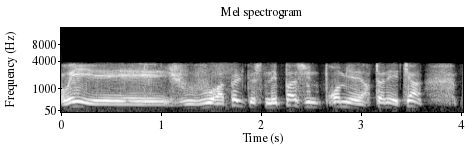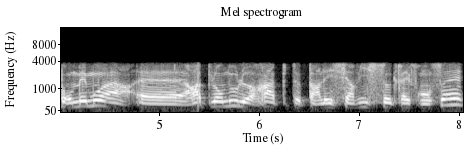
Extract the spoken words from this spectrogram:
Oui, et je vous rappelle que ce n'est pas une première. Tenez, tiens, pour mémoire, euh, rappelons-nous le rapt par les services secrets français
